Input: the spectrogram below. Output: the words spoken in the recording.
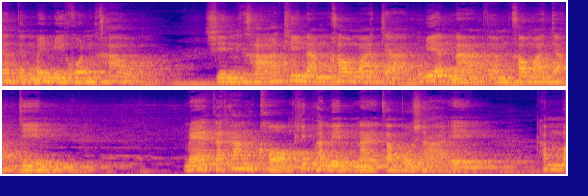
ฉันถึงไม่มีคนเข้า สินค้าที่นำเข้ามาจากเวียดนามนำเข้ามาจากจีน แม้กระทั่งของที่ผลิตในกัมพูชาเองทำไม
